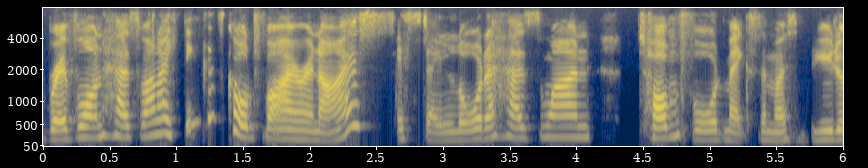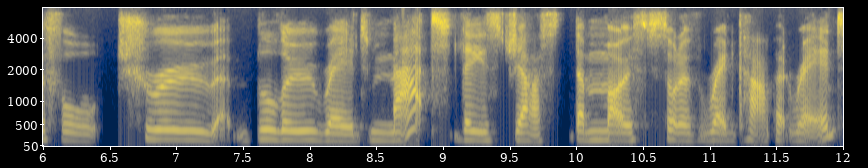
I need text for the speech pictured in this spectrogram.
Revlon has one. I think it's called Fire and Ice. Estee Lauder has one. Tom Ford makes the most beautiful, true blue red matte that is just the most sort of red carpet red.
